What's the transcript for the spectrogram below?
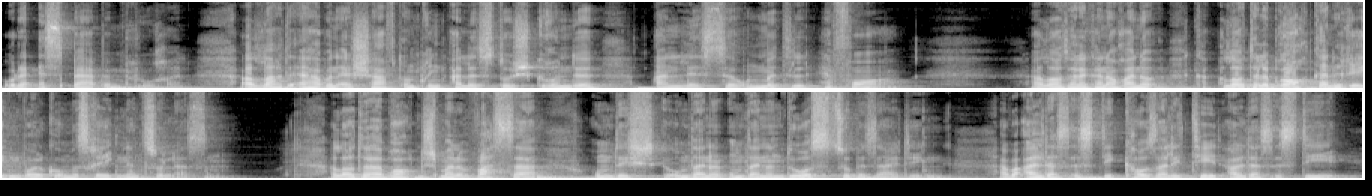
Oder Esbab im Plural. Allah der Erhaben erschafft und bringt alles durch Gründe, Anlässe und Mittel hervor. Allah kann auch eine, Allah braucht keine Regenwolke, um es regnen zu lassen. Allah braucht nicht mal Wasser, um dich, um deinen, um deinen Durst zu beseitigen. Aber all das ist die Kausalität, all das ist die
